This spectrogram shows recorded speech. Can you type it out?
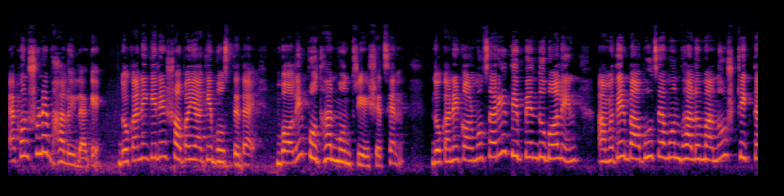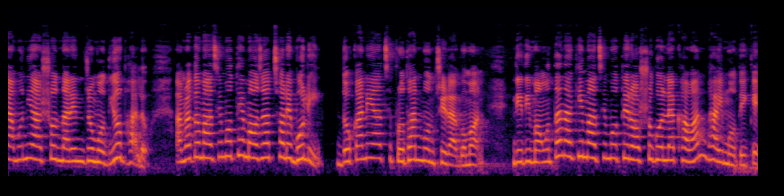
এখন শুনে ভালোই লাগে। দোকানে গেলে সবাই আগে বসতে দেয়। বলে প্রধানমন্ত্রী এসেছেন। দোকানের কর্মচারী দিব্যেন্দু বলেন, আমাদের বাবু যেমন ভালো মানুষ, ঠিক তেমনই আসল নরেন্দ্র মোদীও ভালো। আমরা তো মাঝে মধ্যে মজার ছলে বলি, দোকানে আজ প্রধানমন্ত্রীর আগমন। দিদি মমতা নাকি মাঝে মধ্যে রসগোল্লা খাওয়ান ভাই মোদীকে।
